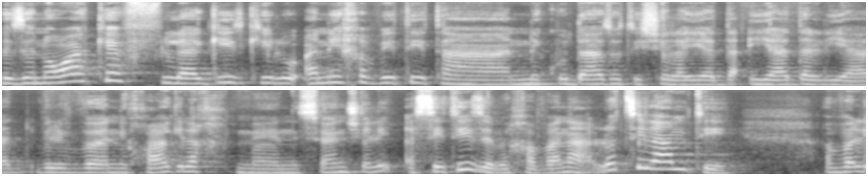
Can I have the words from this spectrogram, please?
וזה נורא כיף להגיד, כאילו, אני חוויתי את הנקודה הזאת של היד יד על יד, ואני יכולה להגיד לך מהניסיון שלי, עשיתי את זה בכוונה, לא צילמתי, אבל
